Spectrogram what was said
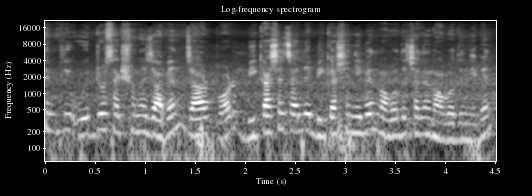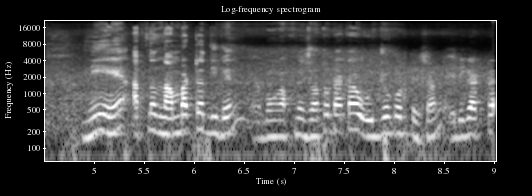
সিম্পলি উইড্রো সেকশনে যাবেন, যাওয়ার পর বিকাশে চাইলে বিকাশে নেবেন, নগদে চাইলে নগদে নেবেন। নিয়ে আপনার নাম্বারটা দিবেন এবং আপনি যত টাকা উইড্রো করতে চান, এদিকে একটা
